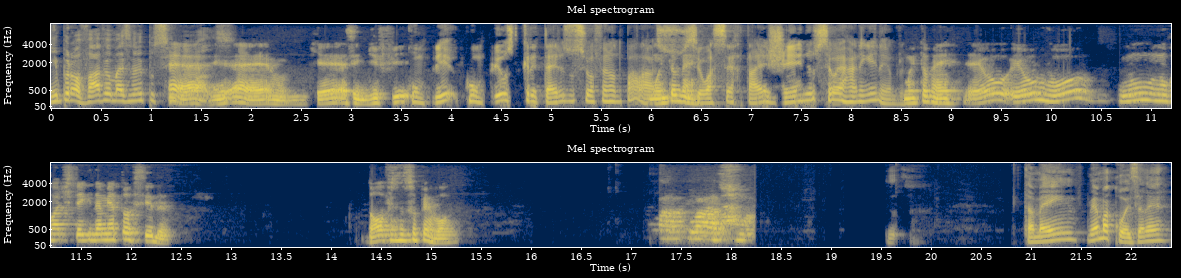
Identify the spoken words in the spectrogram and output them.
Improvável, mas não impossível. É, é, que é assim, difícil. Cumprir, cumprir os critérios do senhor Fernando Palácio. Muito bem. Se eu acertar é gênio, se eu errar ninguém lembra. Muito bem. Eu, eu vou no, no hot take da minha torcida. Dolphins no Super Bowl. Também, mesma coisa, né?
